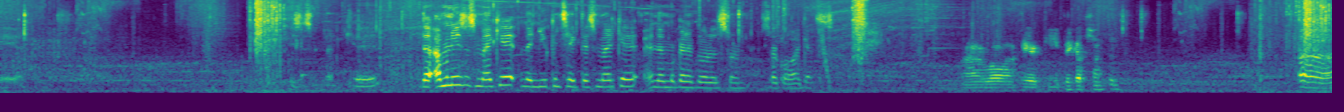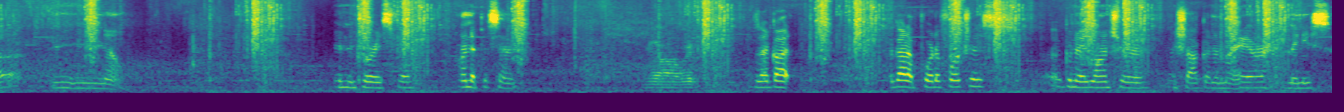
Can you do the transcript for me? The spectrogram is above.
Yeah. Use this med kit. I'm gonna use this med kit, and then you can take this med kit, and then we're gonna go to the storm circle, I guess. Alright, well, here, can you pick up something? Uh, no. Inventory is full, hundred percent. Yeah, wait. Cause I got, I got a porta fortress, a grenade launcher, a shotgun, and my AR minis.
